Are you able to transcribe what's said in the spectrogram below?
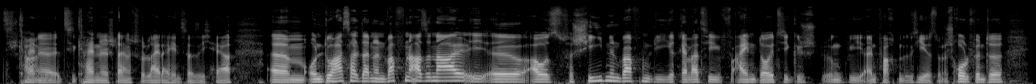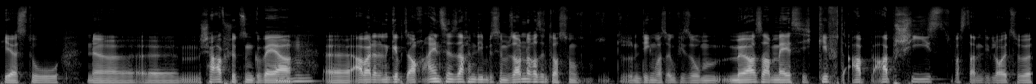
zieht keine, zieht keine Schleimspur leider hinter sich her. Ähm, und du hast halt dann ein Waffenarsenal äh, aus verschiedenen Waffen, die relativ eindeutig irgendwie einfach, hier ist so eine Schrotflinte, hier hast du eine ähm, Scharfschützengewehr, mhm. äh, aber dann gibt es auch einzelne Sachen, die ein bisschen besonderer sind. Du hast so, so ein Ding, was irgendwie so mörsermäßig Gift ab, abschießt, was dann die Leute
